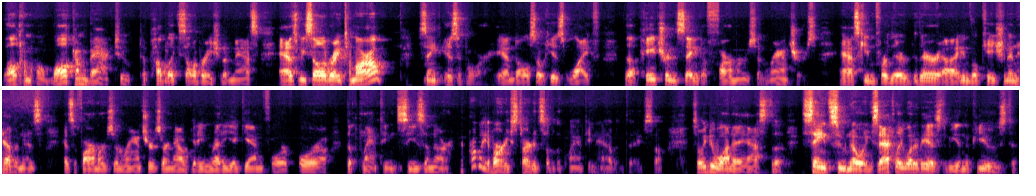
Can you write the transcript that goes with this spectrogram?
Welcome home. Welcome back to, to public celebration of Mass as we celebrate tomorrow Saint Isidore and also his wife, the patron saint of farmers and ranchers, asking for their their uh, invocation in heaven as as the farmers and ranchers are now getting ready again for for uh, the planting season. Or they probably have already started some of the planting, haven't they? So so we do want to ask the saints who know exactly what it is to be in the pews to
